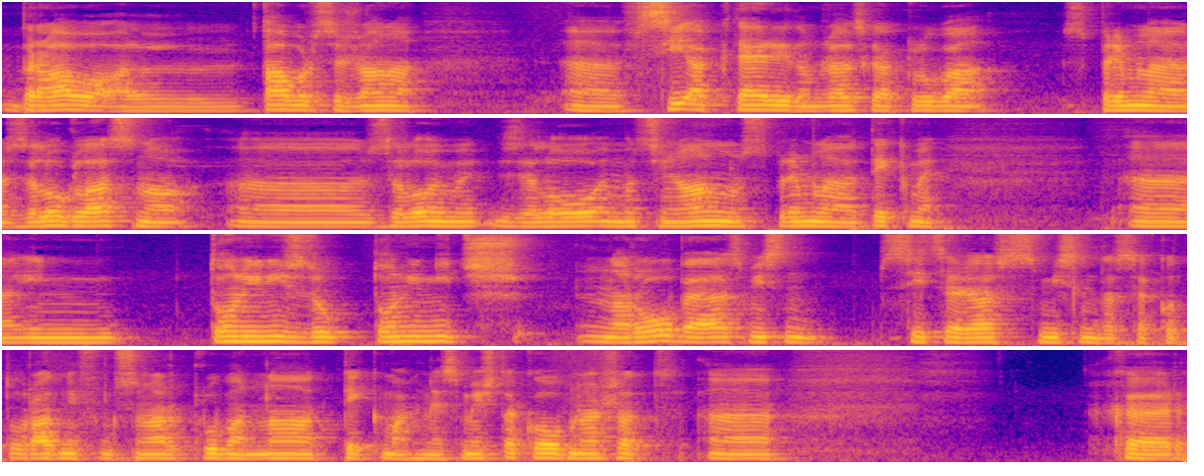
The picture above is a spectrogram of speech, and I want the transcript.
Bravo, ali Tabor Sežana, uh, vsi akteri domžalskega kluba spremljajo zelo glasno, uh, zelo, zelo emocionalno spremljajo tekme. Uh, in to ni nič, to ni nič narobe, jaz mislim. Sicer jaz mislim, da se kot uradni funkcionar kluba na tekmah ne smeš tako obnašati, uh, ker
